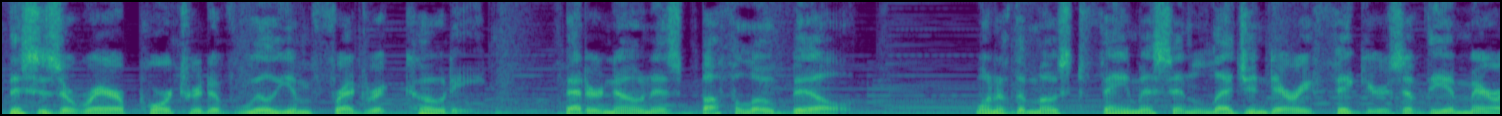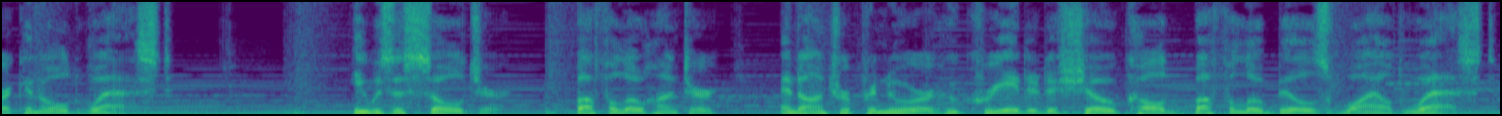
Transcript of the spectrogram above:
This is a rare portrait of William Frederick Cody, better known as Buffalo Bill, one of the most famous and legendary figures of the American Old West. He was a soldier, buffalo hunter, and entrepreneur who created a show called Buffalo Bill's Wild West,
